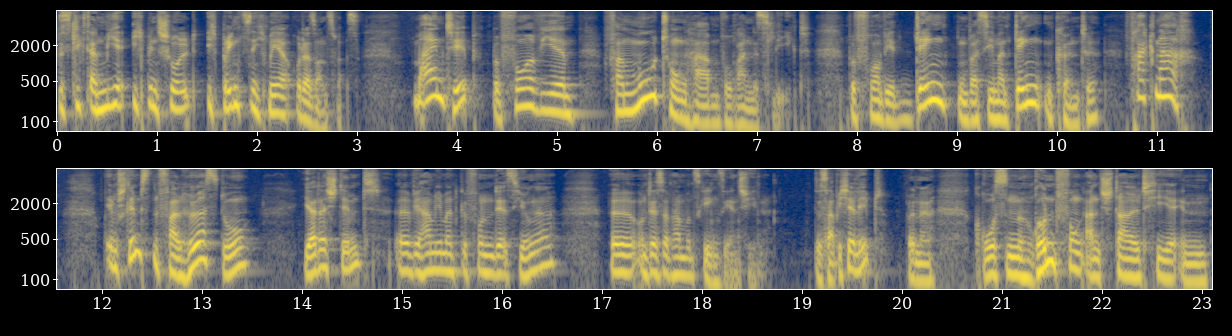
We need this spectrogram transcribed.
das liegt an mir, ich bin schuld, ich bring's nicht mehr oder sonst was. Mein Tipp, bevor wir Vermutung haben, woran es liegt, bevor wir denken, was jemand denken könnte, frag nach. Im schlimmsten Fall hörst du, ja, das stimmt, äh, wir haben jemand gefunden, der ist jünger äh, und deshalb haben wir uns gegen sie entschieden. Das habe ich erlebt bei einer großen Rundfunkanstalt hier in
